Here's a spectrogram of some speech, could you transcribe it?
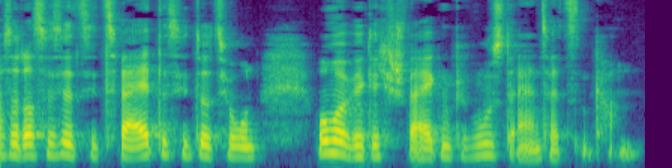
Also das ist jetzt die zweite Situation, wo man wirklich Schweigen bewusst einsetzen kann.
